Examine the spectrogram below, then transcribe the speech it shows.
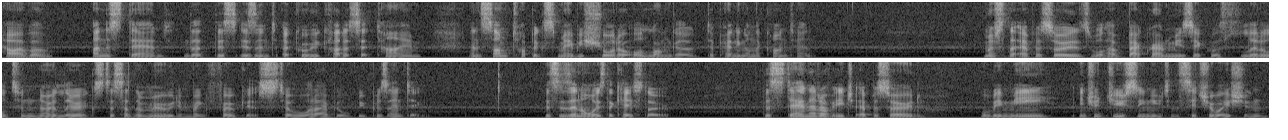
However, understand that this isn't a cookie cutter set time, and some topics may be shorter or longer depending on the content. Most of the episodes will have background music with little to no lyrics to set the mood and bring focus to what I will be presenting. This isn't always the case though. The standard of each episode will be me introducing you to the situation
